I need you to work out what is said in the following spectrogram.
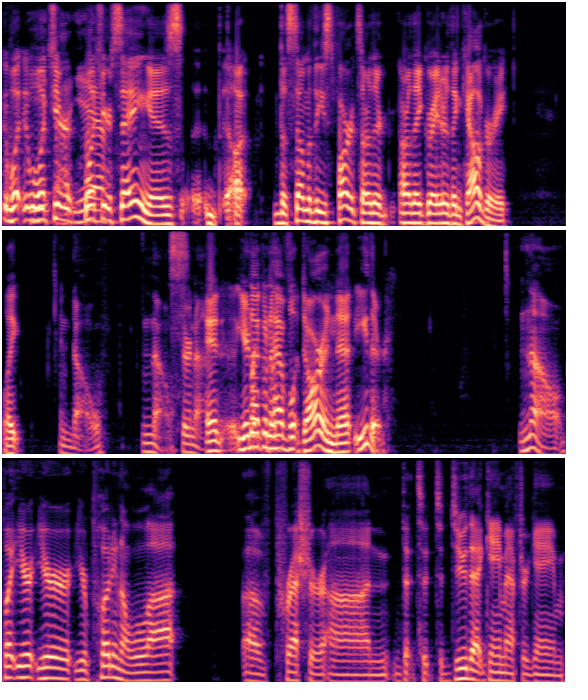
what what you're uh, yeah. what you're saying is uh, the sum of these parts are there are they greater than Calgary? Like no. No, they're not. And you're but, not going to have Vladar in net either. No, but you're you're you're putting a lot of pressure on the, to to do that game after game.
